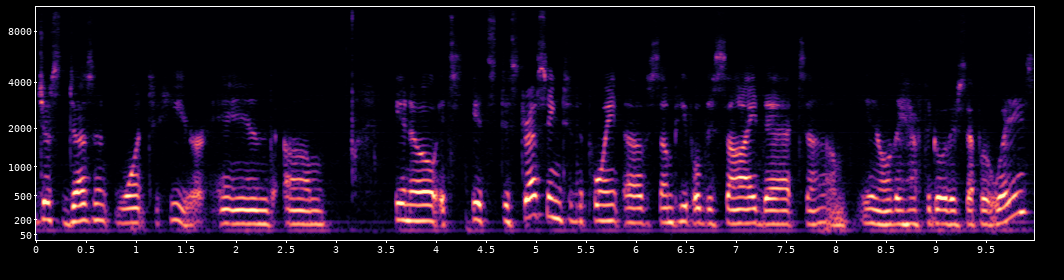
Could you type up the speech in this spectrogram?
just doesn't want to hear. And um, you know, it's it's distressing to the point of some people decide that um, you know they have to go their separate ways,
